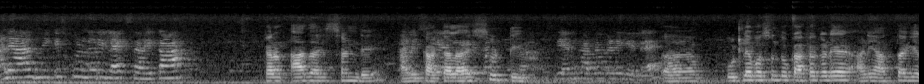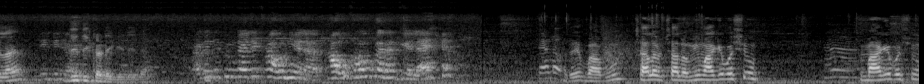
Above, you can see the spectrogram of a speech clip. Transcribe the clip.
आणि आज निकेश पूर्ण रिलॅक्स आहे का? कारण आज आहे संडे आणि काकाला आहे सुट्टी. उठल्यापासून तो काकाकडे आहे आणि आता गेलाय. दीदीकडे. दीदीकडे गेलेला आहे आणि तिथून काय ते खाऊन येणार? खाऊ खाऊ करत गेलाय. चलो. अरे बाबू चालव चालव. मी मागे बसू? मी मागे बसू?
